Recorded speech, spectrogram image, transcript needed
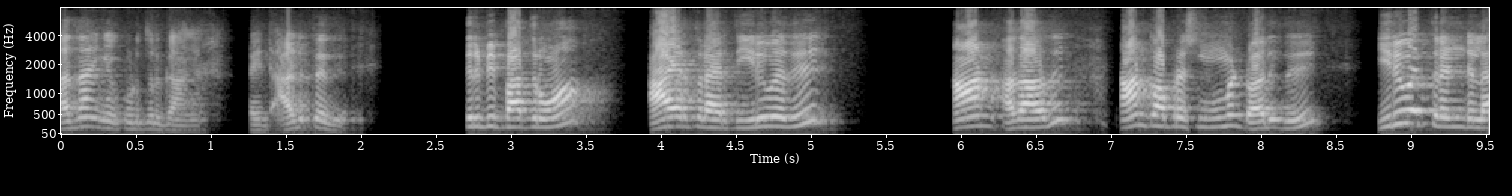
அதுதான் இங்கே கொடுத்துருக்காங்க. ரைட் அடுத்தது. திருப்பி பார்த்துருவோம். ஆயிரத்தி தொள்ளாயிரத்தி இருபது நான் அதாவது நான் கார்பரேஷன் மூமெண்ட் வருது. இருபத்தி ரெண்டுல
